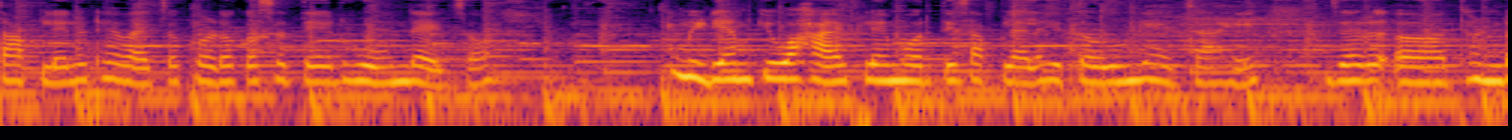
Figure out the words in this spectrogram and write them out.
तापलेलं ठेवायचं कडक असं तेल होऊन द्यायचं. मीडियम किंवा हाय फ्लेमवरतीच आपल्याला हे तळून घ्यायचं आहे. जर थंड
